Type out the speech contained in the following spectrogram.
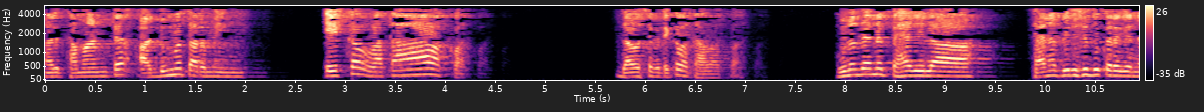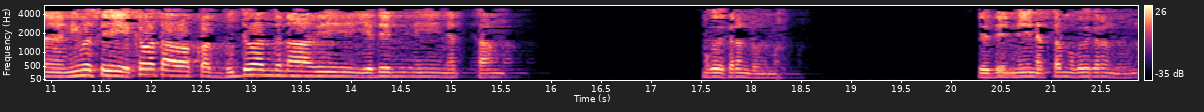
හරි Tamanට අඩුම තරමින් එක වතාවක්වත් දවසකට එක වතාවක්වත් ಗುಣ දැන පැහැදිලා තන පිරිසිදු කරගෙන නිවසේ එක වතාවක්වත් බුද්ධ වන්දනාවේ යෙදෙන්නේ නැත්නම් මොකද කරන්න ඕන මම යෙදෙන්නේ නැත්නම් මොකද කරන්න ඕන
